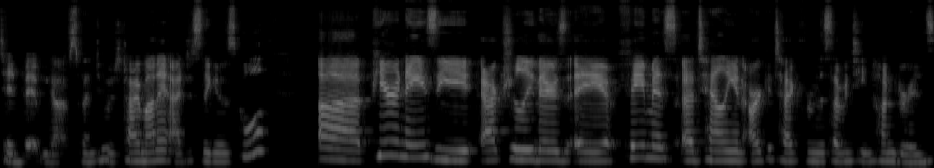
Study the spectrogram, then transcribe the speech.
tidbit. We don't spend too much time on it. I just think it was cool. Uh, Piranesi, actually, there's a famous Italian architect from the 1700s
